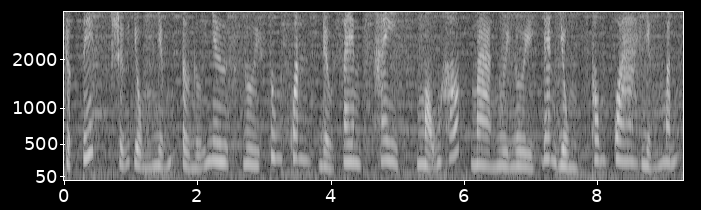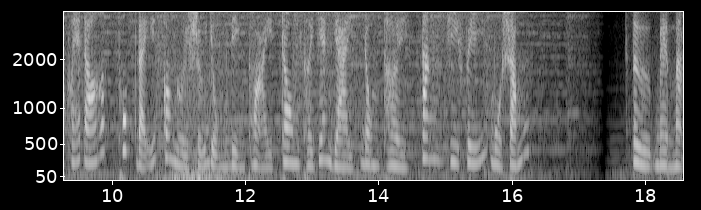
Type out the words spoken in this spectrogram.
trực tiếp, sử dụng những từ ngữ như người xung quanh đều xem hay mẫu hot mà người người đang dùng thông qua những mánh khóe đó thúc đẩy con người sử dụng điện thoại trong thời gian dài, đồng thời tăng chi phí mua sắm. Từ bề mặt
